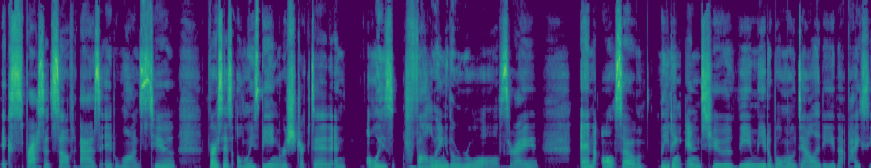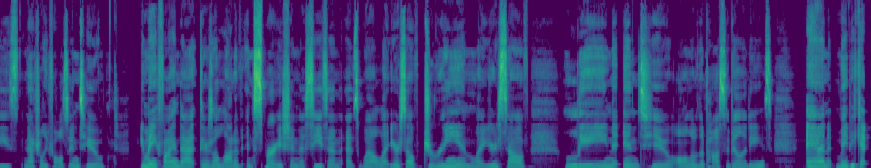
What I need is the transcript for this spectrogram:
express itself as it wants to versus always being restricted and always following the rules, right? And also, leading into the mutable modality that Pisces naturally falls into, you may find that there's a lot of inspiration this season as well. Let yourself dream, let yourself lean into all of the possibilities and maybe get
